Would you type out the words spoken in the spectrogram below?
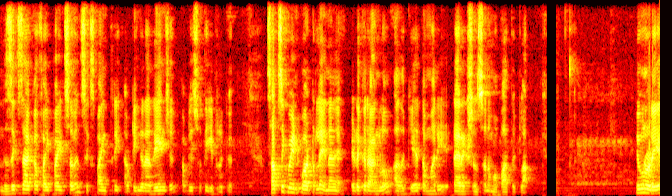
இந்த ஜிக்ஸாக்காக five point seven six point three அப்படிங்கிற ரேஞ்சு அப்படி சுற்றிக்கிட்டு இருக்கு. சப்சிக்வெண்ட் குவார்ட்டரில் என்ன எடுக்கிறாங்களோ அதுக்கு ஏற்ற மாதிரி டைரக்ஷன்ஸை நம்ம பார்த்துக்கலாம். இவங்களுடைய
